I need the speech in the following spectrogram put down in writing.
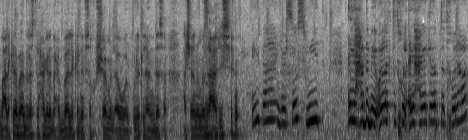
بعد كده بقى درست الحاجة اللي بحبها اللي كان نفسي أخشها من الأول كلية الهندسة عشان أنا ما أزعلش. إيه ده؟ you're so sweet أي حد بيقول لك تدخل أي حاجة كده بتدخلها؟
